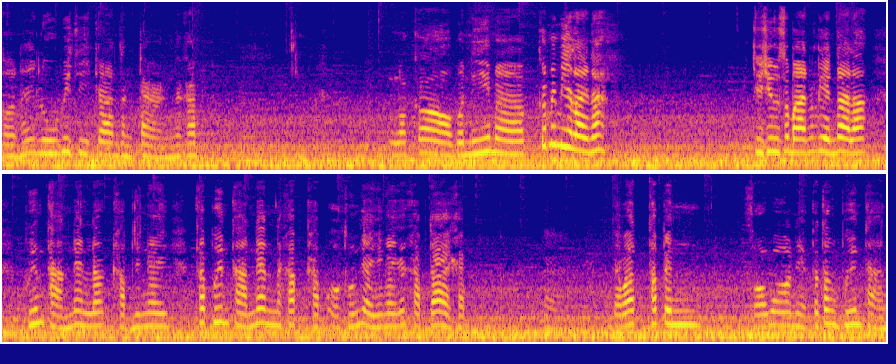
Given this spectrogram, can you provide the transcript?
สอนให้รู้วิธีการต่างๆนะครับ แล้วก็วันนี้มาก็ไม่มีอะไรนะชิวๆสบายนักเรียนได้แล้ว พื้นฐานแน่นแล้วขับยังไง ถ้าพื้นฐานแน่นนะครับ ขับออกถนนใหญ่ยังไงก็ขับได้ครับแต่ว่าถ้าเป็น สวเนี่ยก็ต้องพื้นฐาน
